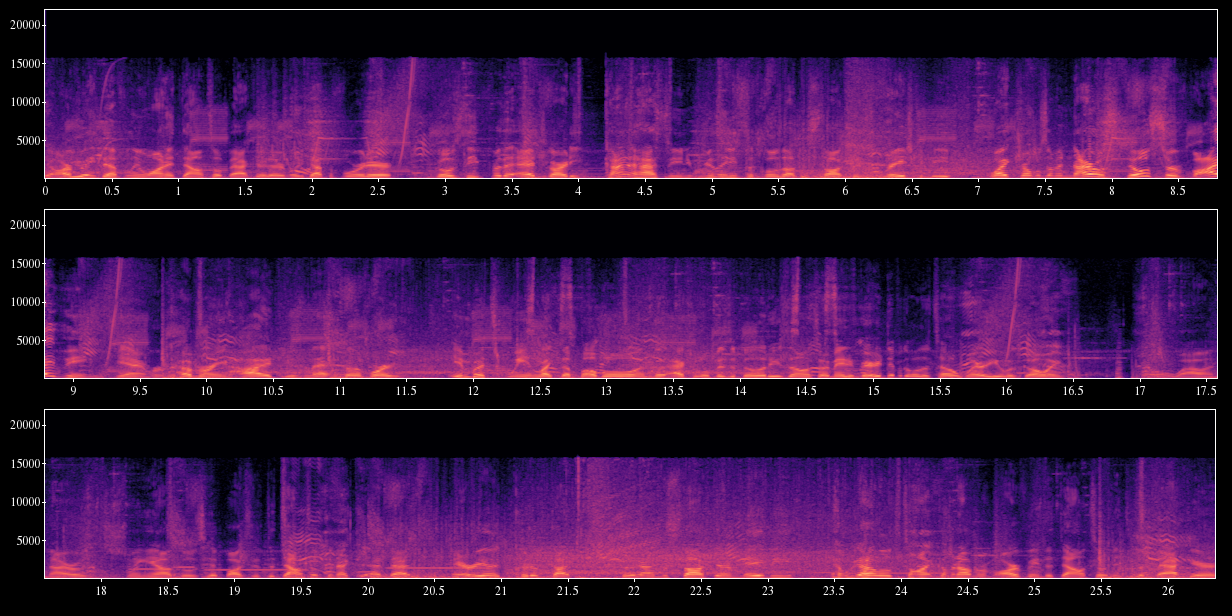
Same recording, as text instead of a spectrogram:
Yeah, Arfang definitely wanted down tilt back there, but he got the forward air, goes deep for the edge guard. He kind of has to. He really needs to close out the stock. This rage can be quite troublesome, and Nairo's still surviving. Yeah, and recovering high, using that teleport in between like the bubble and the actual visibility zone, so it made it very difficult to tell where he was going. Oh wow, and Nairo's swinging out those hitboxes. If the down tilt connected at that area, could have got could have gotten the stock there maybe. And we got a little taunt coming out from Arfang, the down tilt into the back air.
